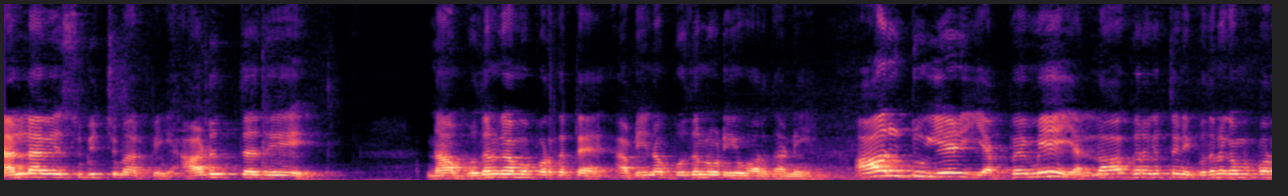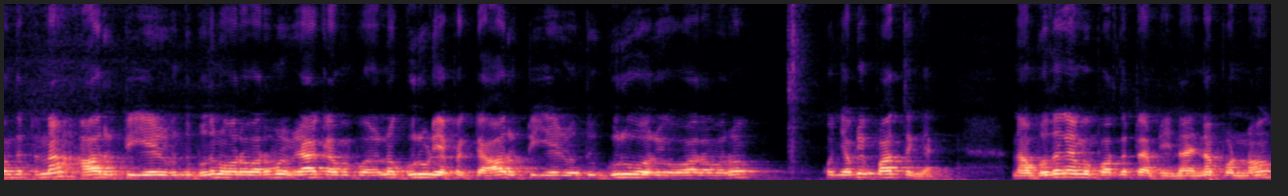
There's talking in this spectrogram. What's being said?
நல்லாவே சுபிச்சமாக இருப்பீங்க. அடுத்தது நான் புதன்கிழமை பிறந்துட்டேன் அப்படின்னா புதனுடைய வாரம் தானே. ஆறு டு ஏழு எப்பயுமே எல்லா கிரகத்தையும் நீ புதன்கிழமை பிறந்துட்டேன்னா ஆறு டு ஏழு வந்து புதன் வர வரும் விழாக்கிழமை போகிறோம்னா குருவுடைய எஃபெக்ட் ஆறு டு ஏழு வந்து குரு ஒரு ஓரம் வரும். கொஞ்சம் அப்படியே பார்த்துங்க. நான் புதன்கிழமை பிறந்துட்டேன் அப்படின்னா என்ன பண்ணோம்?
